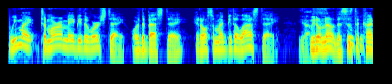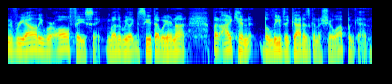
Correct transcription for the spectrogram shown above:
we might, tomorrow may be the worst day or the best day. It also might be the last day. Yes. We don't know. This is the kind of reality we're all facing, whether we like to see it that way or not. But I can believe that God is going to show up again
